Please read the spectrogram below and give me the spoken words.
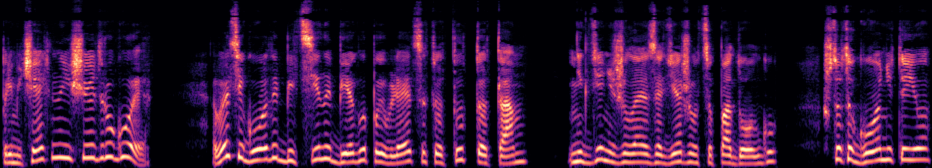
Примечательно еще и другое. В эти годы Беттина бегло появляется то тут, то там, нигде не желая задерживаться подолгу, что-то гонит ее,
